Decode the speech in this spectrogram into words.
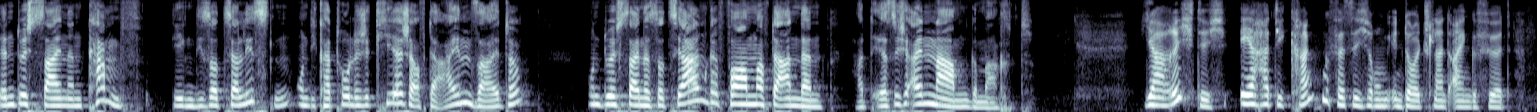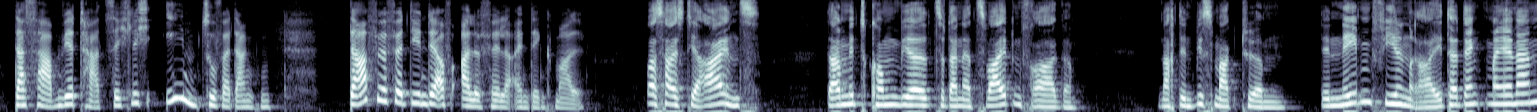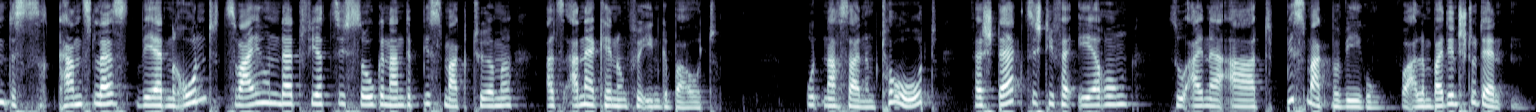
Denn durch seinen Kampf gegen die Sozialisten und die katholische Kirche auf der einen Seite und durch seine sozialen Reformen auf der anderen hat er sich einen Namen gemacht. Ja, richtig. Er hat die Krankenversicherung in Deutschland eingeführt. Das haben wir tatsächlich ihm zu verdanken. Dafür verdient er auf alle Fälle ein Denkmal. Was heißt hier eins? Damit kommen wir zu deiner zweiten Frage nach den Bismarcktürmen. Denn neben vielen Reiterdenkmälern des Kanzlers werden rund 240 sogenannte Bismarcktürme als Anerkennung für ihn gebaut. Und nach seinem Tod verstärkt sich die Verehrung zu einer Art Bismarck-Bewegung, vor allem bei den Studenten.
